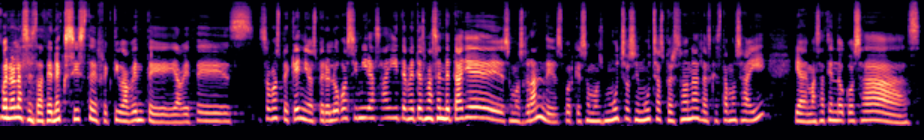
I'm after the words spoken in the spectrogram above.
Bueno, la sensación existe, efectivamente. A veces somos pequeños, pero luego si miras ahí y te metes más en detalle, somos grandes, porque somos muchos y muchas personas las que estamos ahí y además haciendo cosas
